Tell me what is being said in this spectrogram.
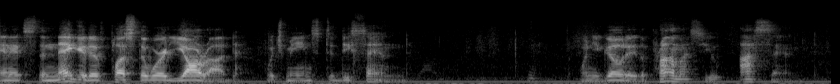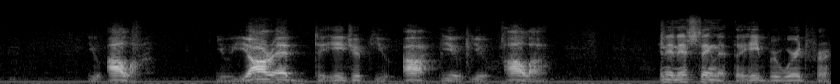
and it's the negative plus the word yarad, which means to descend. When you go to the promise, you ascend. You Allah. You yared to Egypt, you ah, you, you Allah. Isn't it interesting that the Hebrew word for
